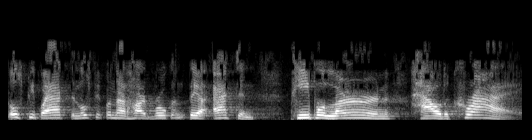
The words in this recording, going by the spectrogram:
Those people acting, those people are not heartbroken. They are acting. People learn how to cry.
